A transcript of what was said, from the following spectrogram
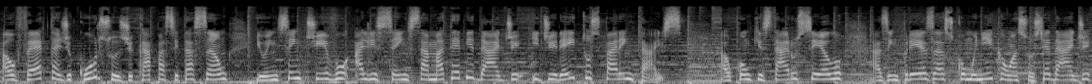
a oferta de cursos de capacitação e o incentivo à licença maternidade e direitos parentais. Ao conquistar o selo, as empresas comunicam à sociedade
